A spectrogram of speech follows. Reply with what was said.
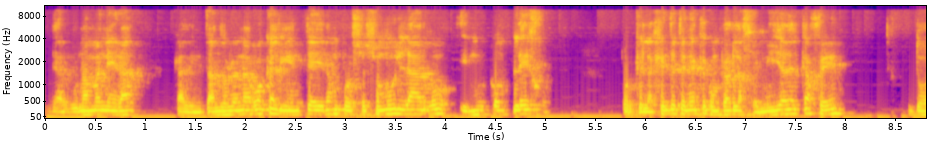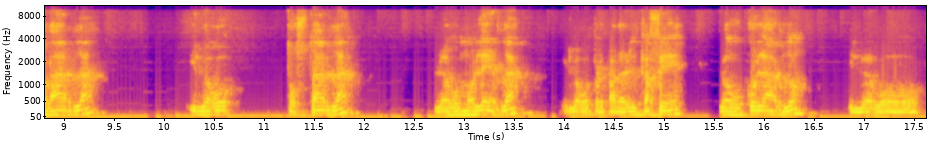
de alguna manera calentándolo en agua caliente, era un proceso muy largo y muy complejo, porque la gente tenía que comprar la semilla del café, dorarla y luego tostarla, luego molerla y luego preparar el café, luego colarlo y luego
